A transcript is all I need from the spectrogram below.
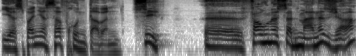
i Espanya s'afrontaven. Sí, eh, fa unes setmanes ja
